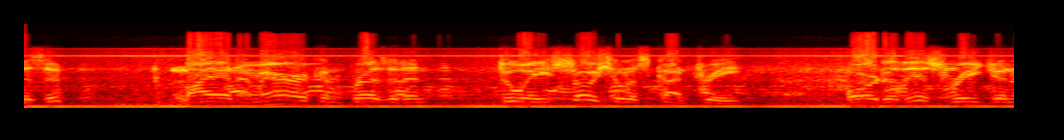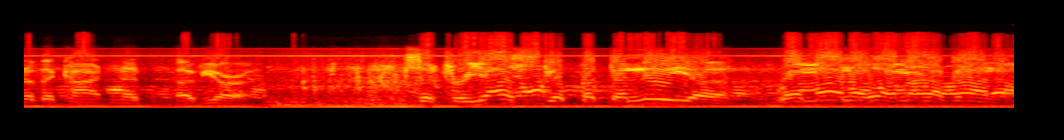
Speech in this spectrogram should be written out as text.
visit by an American president to a socialist country or to this region of the continent of Europe. Să trăiască pătănia romano-americano!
